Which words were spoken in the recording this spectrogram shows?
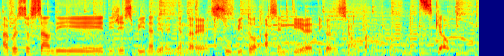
a questo sound di DJ Spina direi di andare subito a sentire di cosa stiamo parlando. Let's go!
